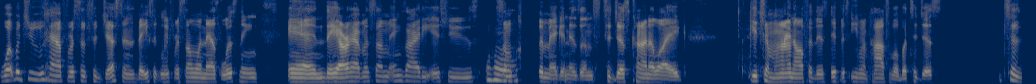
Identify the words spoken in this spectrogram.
what would you have for some suggestions basically for someone that's listening and they are having some anxiety issues, mm-hmm. some coping mechanisms to just kind of like get your mind off of this if it's even possible, but to just to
